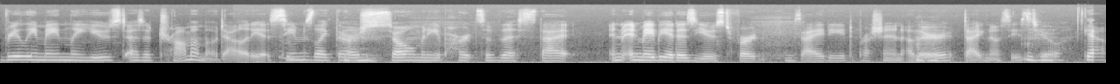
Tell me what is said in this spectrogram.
really mainly used as a trauma modality? It seems like there are so many parts of this that, and, and maybe it is used for anxiety, depression, other diagnoses too. Yeah.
